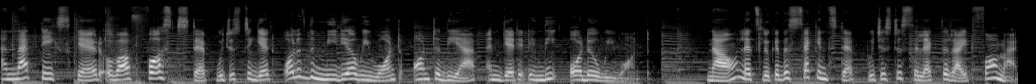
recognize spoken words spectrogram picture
And that takes care of our first step, which is to get all of the media we want onto the app and get it in the order we want. Now let's look at the second step, which is to select the right format.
